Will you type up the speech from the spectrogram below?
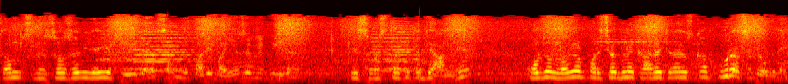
सब सदस्यों से भी यही अपील है सब व्यापारी भाइयों से भी अपील है कि स्वच्छता के तो ध्यान दें। और जो नगर परिषद ने कार्य चलाया उसका पूरा सहयोग दें।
